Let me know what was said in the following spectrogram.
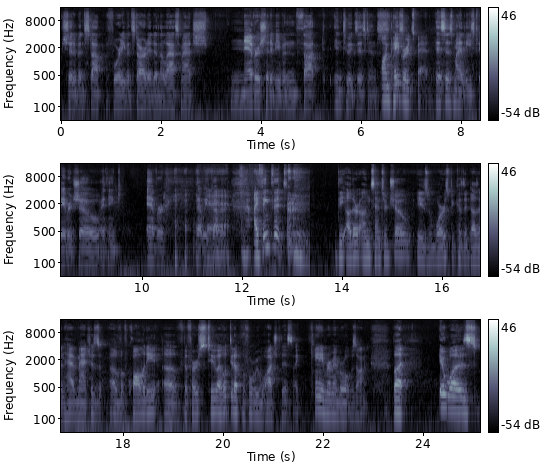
should have been stopped before it even started, and the last match never should have even thought into existence. On paper, it's bad. this is my least favorite show I think ever that we've covered. I think that the other uncensored show is worse because it doesn't have matches of, of quality of the first two. I looked it up before we watched this. I can't even remember what was on it, but it was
